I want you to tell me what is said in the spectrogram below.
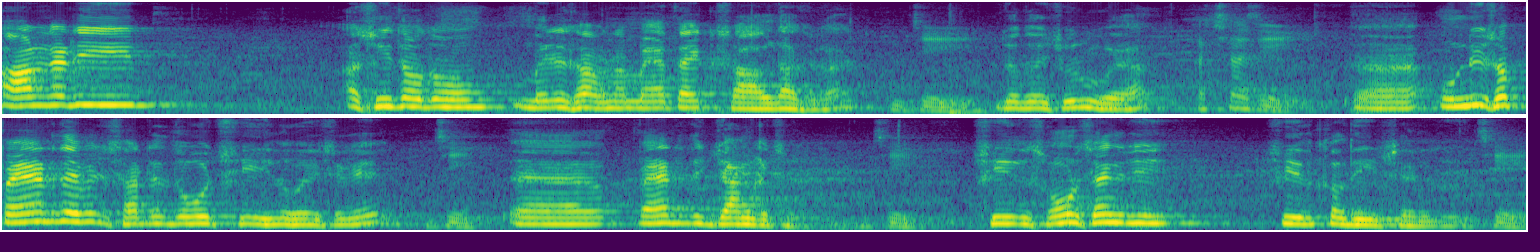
ਆਲਰੇਡੀ ਅਸੀਂ ਤਾਂ ਉਦੋਂ ਮੇਰੇ ਹਿਸਾਬ ਨਾਲ ਮੈਂ ਤਾਂ 1 ਸਾਲ ਦਾ ਸੀਗਾ ਜੀ। ਜਦੋਂ ਇਹ ਸ਼ੁਰੂ ਹੋਇਆ। ਅੱਛਾ ਜੀ। ਅ, 1965 ਦੇ ਵਿੱਚ ਸਾਡੇ ਦੋ ਸ਼ਹੀਦ ਹੋਏ ਸੀਗੇ ਜੀ। ਅ, 65 ਦੀ ਜੰਗ 'ਚ। ਜੀ। ਸ਼ਹੀਦ ਸੋਹਣ ਸਿੰਘ ਜੀ ਸ਼ਹੀਦ ਕੁਲਦੀਪ ਸਿੰਘ ਜੀ। ਜੀ।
